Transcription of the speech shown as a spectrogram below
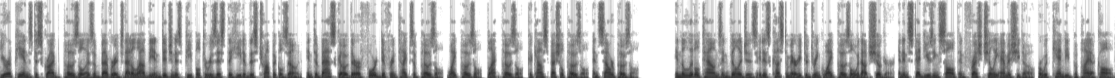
Europeans described pozol as a beverage that allowed the indigenous people to resist the heat of this tropical zone. In Tabasco, there are four different types of pozol white pozol, black pozol, cacao special pozol, and sour pozol. In the little towns and villages, it is customary to drink white pozol without sugar, and instead using salt and fresh chili amashito, or with candied papaya called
